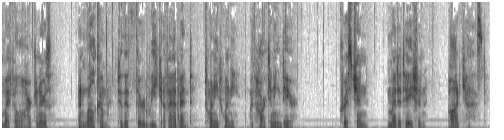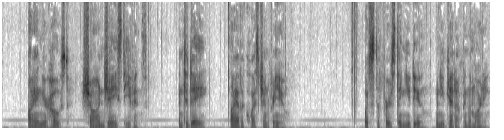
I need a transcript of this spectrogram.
my fellow hearkeners, and welcome to the third week of Advent 2020 with Hearkening Deer, Christian Meditation Podcast. I am your host, Sean J. Stevens, and today I have a question for you. What's the first thing you do when you get up in the morning?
